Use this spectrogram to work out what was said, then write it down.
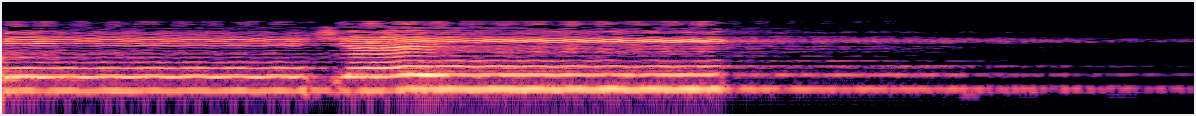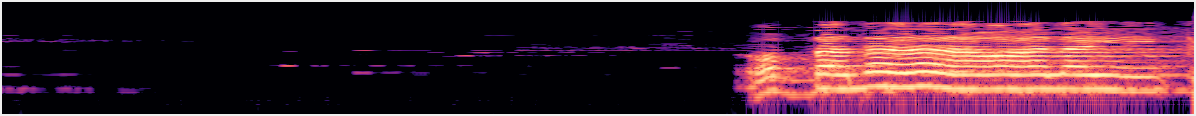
من شيء. ربنا عليك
